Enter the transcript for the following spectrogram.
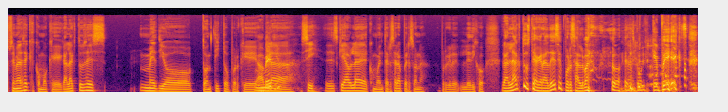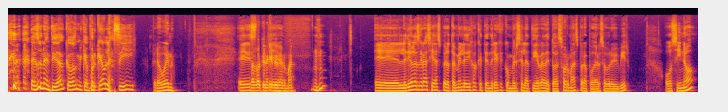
se me hace que como que Galactus es medio tontito porque ¿Medio? habla... Sí, es que habla como en tercera persona. Porque le, le dijo, Galactus te agradece por salvarlo. Es como, ¿qué pex? es una entidad cósmica, ¿por qué habla así? Pero bueno. Algo tiene que Este, tener mal. Eh, le dio las gracias, pero también le dijo que tendría que comerse la tierra de todas formas para poder sobrevivir. O si no,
